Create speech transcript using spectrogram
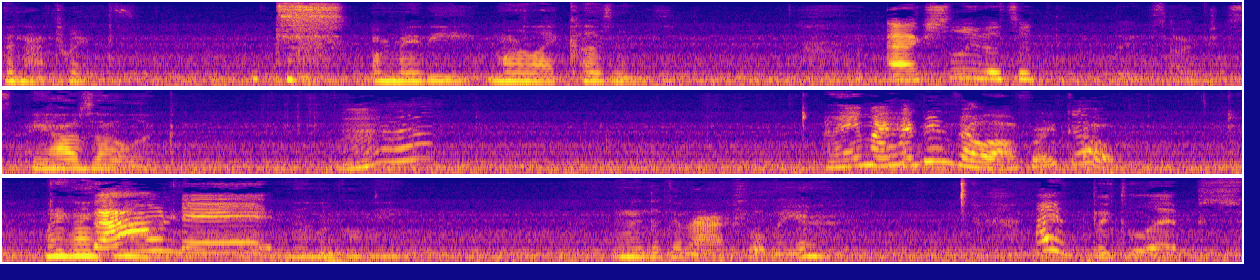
but not twins. or maybe more like cousins. Actually, that's what. Wait, sorry, just Hey, how's that look? hmm Hey, my headband fell off. Where'd it go? What do you Found it. Does that look okay? Let me look in the actual mirror. I have big lips.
